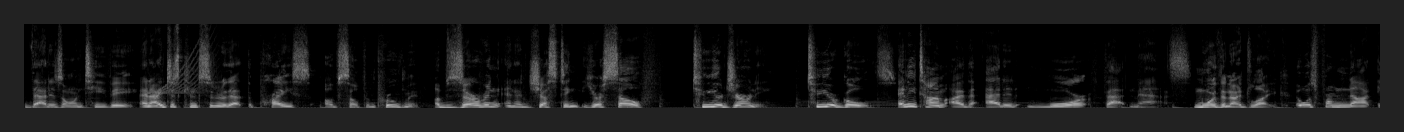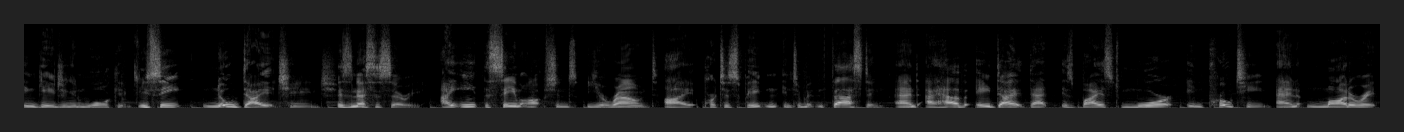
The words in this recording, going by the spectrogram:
that is on TV. And I just consider that the price of self-improvement. Observing and adjusting yourself to your journey to your goals. Anytime I've added more fat mass, more than I'd like, it was from not engaging in walking. You see, no diet change is necessary. I eat the same options year round. I participate in intermittent fasting, and I have a diet that is biased more in protein and moderate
